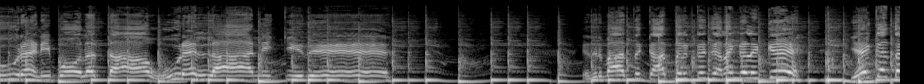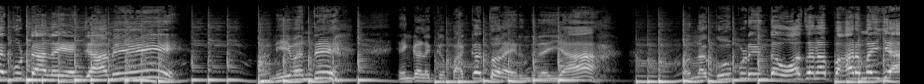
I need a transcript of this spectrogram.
ஊரணி போலத்தான் ஊரெல்லாம் நிக்குது. எதிர்பார்த்து காத்திருக்கும் ஜனங்களுக்கு ஏக்கத்தை கூட்டாத என் ஜாமி நீ வந்து எங்களுக்கு பக்கத்துணை இருந்துடையா உன்னை கூப்பிடு இந்த ஓசனை பாருமையா?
